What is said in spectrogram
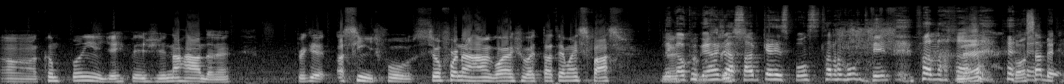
uma campanha de RPG narrada, né? Porque, assim, tipo, se eu for narrar agora, acho que vai estar até mais fácil. Legal né, que o Guerra já sabe que a resposta tá na mão dele pra narrar. Né? Bom saber,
